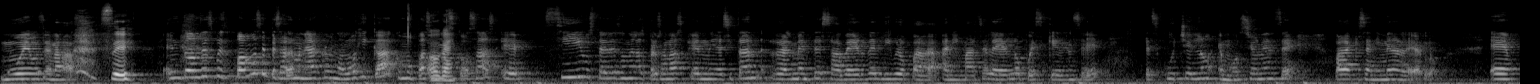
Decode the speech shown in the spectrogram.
muy emocionada. Sí. Entonces, pues vamos a empezar de manera cronológica, cómo pasan las cosas. Eh, si ustedes son de las personas que necesitan realmente saber del libro para animarse a leerlo, pues quédense, escúchenlo, emocionense para que se animen a leerlo. Eh,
